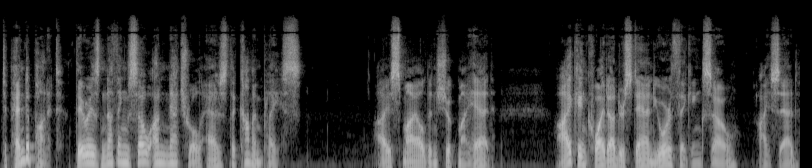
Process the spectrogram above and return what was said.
Depend upon it, there is nothing so unnatural as the commonplace." I smiled and shook my head. "I can quite understand your thinking so," I said.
